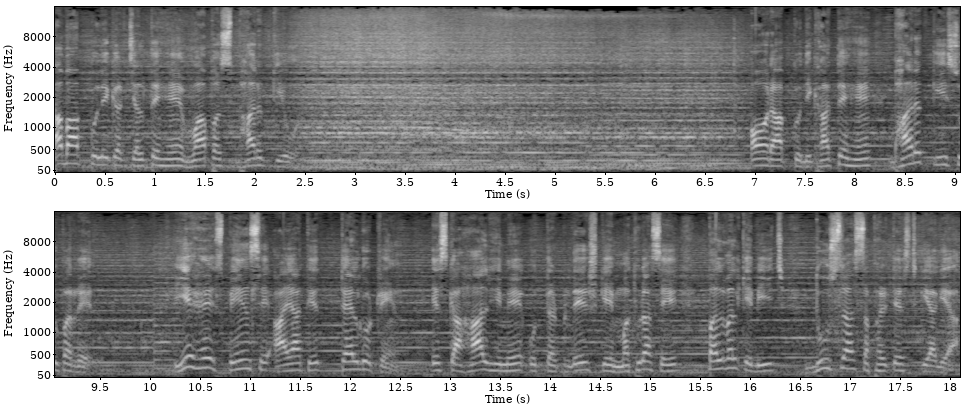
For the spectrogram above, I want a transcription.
अब आपको लेकर चलते हैं वापस भारत की ओर। और।, आपको दिखाते हैं भारत की सुपर रेल। ये है स्पेन से आयातित टेलगो ट्रेन। इसका हाल ही में उत्तर प्रदेश के मथुरा से पलवल के बीच दूसरा सफल टेस्ट किया गया।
